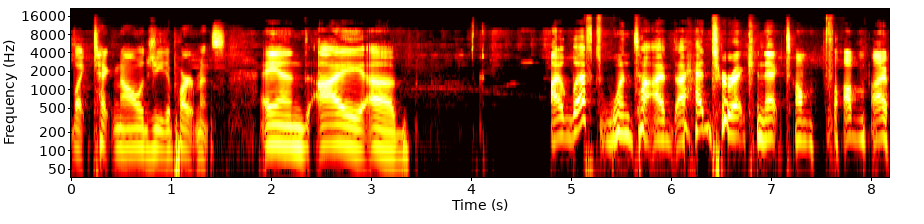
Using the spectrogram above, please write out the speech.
like technology departments, and I. Uh, I left one time. I had Direct Connect on, on my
